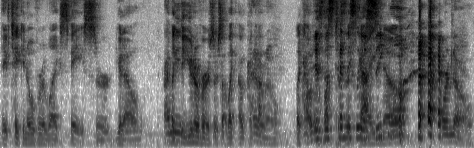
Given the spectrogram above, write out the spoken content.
they've taken over like space or you know, I like mean, the universe or something. Like, I don't know. Like, how is the Is this fuck technically a sequel? or no?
